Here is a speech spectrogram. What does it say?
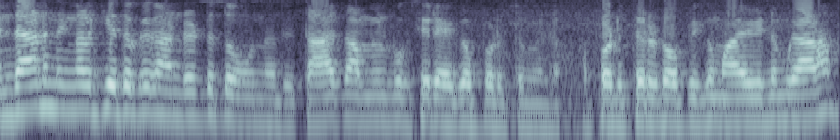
എന്താണ് നിങ്ങൾക്ക് ഇതൊക്കെ കണ്ടിട്ട് തോന്നുന്നത്? താ കമന്റ് ബോക്സിൽ രേഖപ്പെടുത്തുമല്ലോ. അപ്പോൾ അടുത്തൊരു ടോപ്പിക്കുമായി വീണ്ടും കാണാം.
